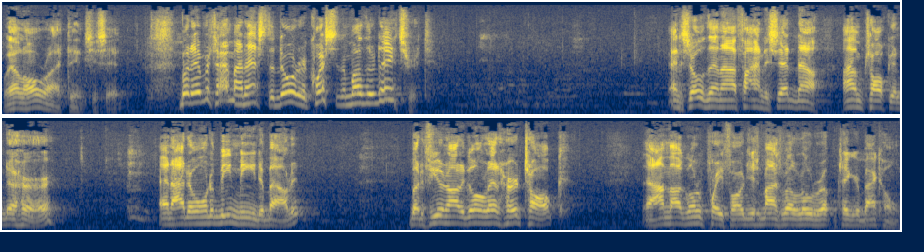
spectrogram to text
Well, all right then, she said. But every time I'd ask the daughter a question, the mother would answer it. And so then I finally said, Now, I'm talking to her, and I don't want to be mean about it. But if you're not going to let her talk, I'm not going to pray for her. Just might as well load her up and take her back home.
